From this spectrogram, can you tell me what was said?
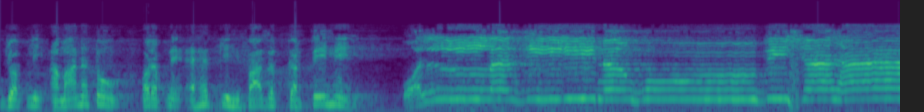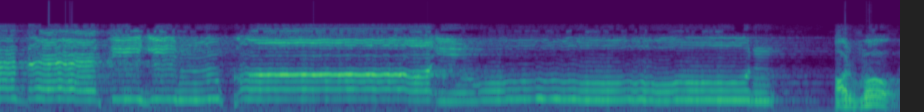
جو اپنی امانتوں اور اپنے عہد کی حفاظت کرتے ہیں۔ والذين هم بشهاداتهم قائمون۔ اور وہ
